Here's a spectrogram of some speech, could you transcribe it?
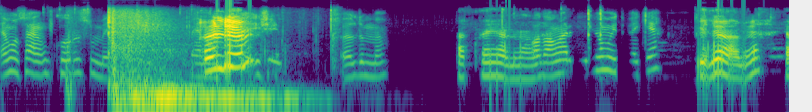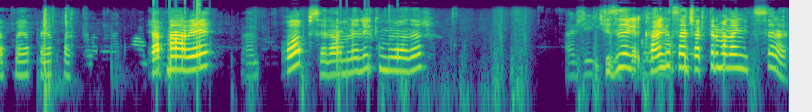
Emo sen korursun beni. Ben Öldüm. Şey, öldün mü? Taklaya geldim abi. Adamlar geliyor muydu peki? Geliyor abi. Yapma yapma yapma. Yapma abi. Ben- Hop selamünaleyküm birader. Her şey İkisi de kanka sen çaktırmadan gitsene.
